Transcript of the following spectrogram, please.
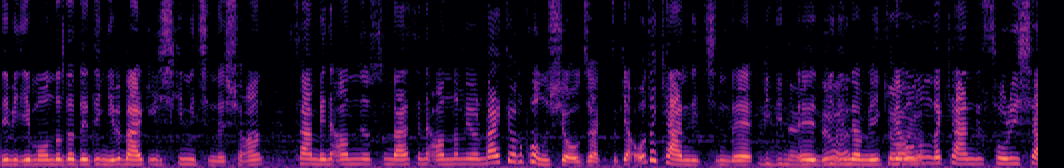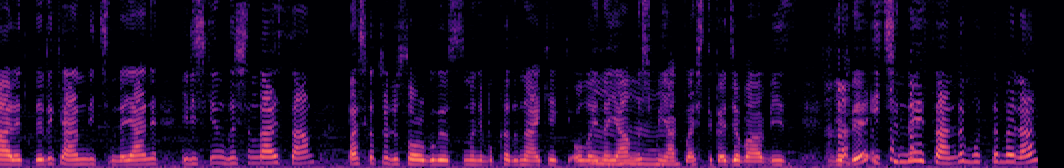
ne bileyim onda da dediğin gibi belki ilişkinin içinde şu an sen beni anlıyorsun ben seni anlamıyorum belki onu konuşuyor olacaktık ya o da kendi içinde bir dinamik e, bir mi? dinamik ve onun da kendi soru işaretleri kendi içinde. Yani ilişkinin dışındaysan başka türlü sorguluyorsun hani bu kadın erkek olayına Hmm. yanlış mı yaklaştık acaba biz gibi. İçindeysen de muhtemelen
